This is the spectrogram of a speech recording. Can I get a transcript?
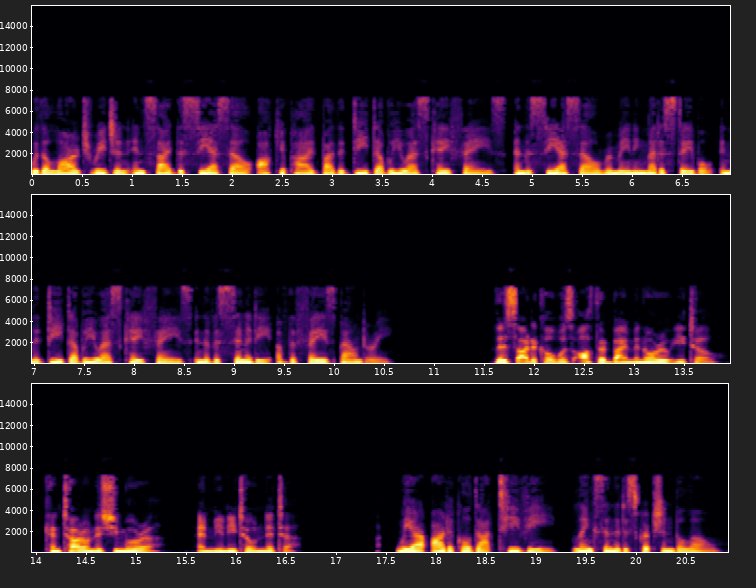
with a large region inside the CSL occupied by the DWSK phase and the CSL remaining metastable in the DWSK phase in the vicinity of the phase boundary. This article was authored by Minoru Eto, Kentaro Nishimura, and Muneto Nitta. We are RTCL.TV, links in the description below.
